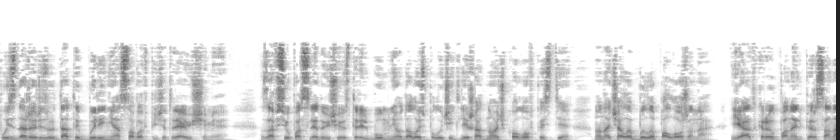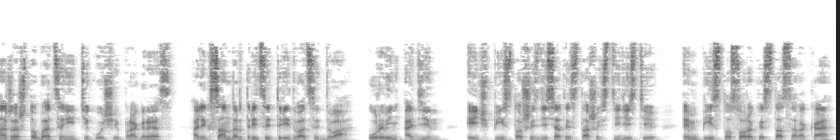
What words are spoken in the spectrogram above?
пусть даже результаты были не особо впечатляющими. За всю последующую стрельбу мне удалось получить лишь одно очко ловкости, но начало было положено. Я открыл панель персонажа, чтобы оценить текущий прогресс. Александр 3322, уровень 1, HP 160 из 160, MP 140 из 140,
